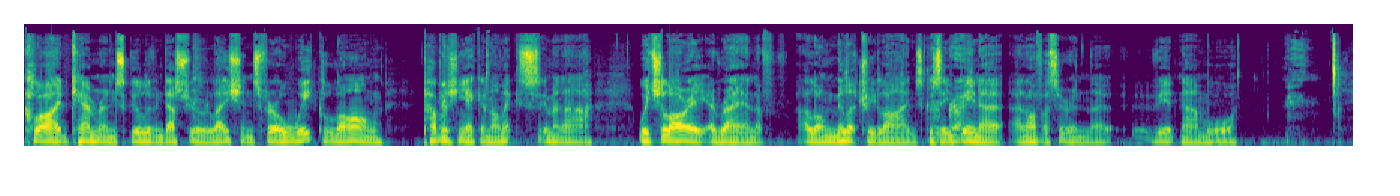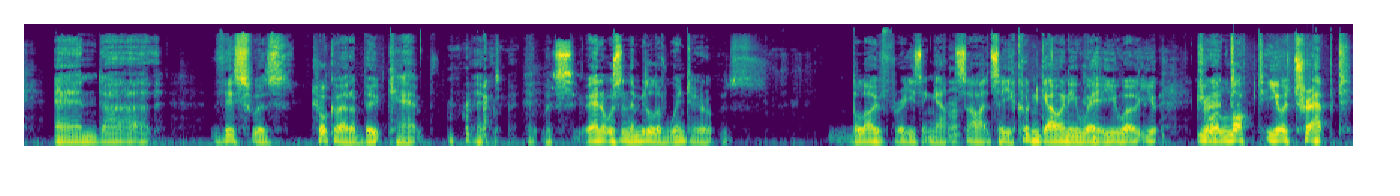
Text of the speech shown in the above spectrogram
Clyde Cameron School of Industrial Relations for a week long publishing economics seminar, which Laurie ran along military lines because he'd right. been a, an officer in the Vietnam War. And uh, this was talk about a boot camp. It, it was, and it was in the middle of winter. It was below freezing outside, so you couldn't go anywhere. You were you you were locked. You were trapped.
